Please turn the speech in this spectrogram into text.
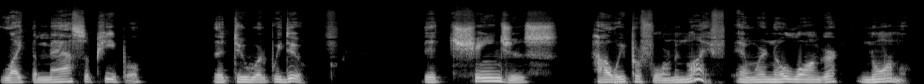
like the mass of people that do what we do. It changes how we perform in life and we're no longer normal.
